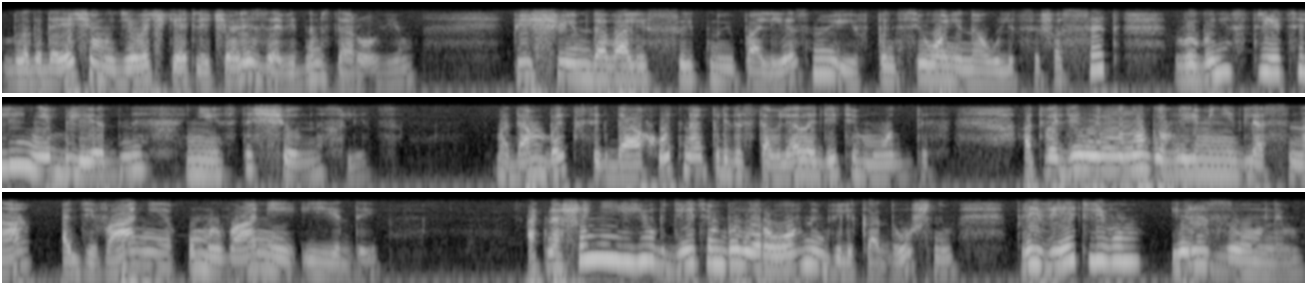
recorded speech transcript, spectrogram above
благодаря чему девочки отличались завидным здоровьем. Пищу им давали сытную и полезную, и в пансионе на улице Фассет вы бы не встретили ни бледных, ни истощенных лиц. Мадам Бек всегда охотно предоставляла детям отдых, отводила им много времени для сна, одевания, умывания и еды. Отношение ее к детям было ровным, великодушным, приветливым и разумным.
